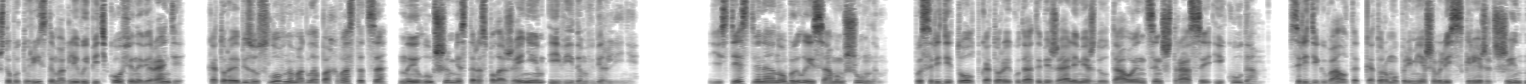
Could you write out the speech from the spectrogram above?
чтобы туристы могли выпить кофе на веранде, которая, безусловно, могла похвастаться наилучшим месторасположением и видом в Берлине. Естественно, оно было и самым шумным. Посреди толп, которые куда-то бежали между Тауэнценштрассе и Кудам, среди гвалта, к которому примешивались скрежет шин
